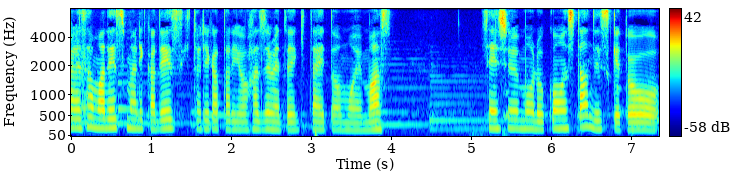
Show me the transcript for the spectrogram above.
疲れ様です。マリカです。一人語りを始めていきたいと思います。先週も録音したんですけど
